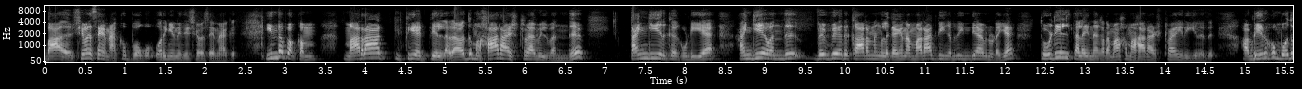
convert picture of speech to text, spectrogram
பா சிவசேனாக்கு போகும் ஒருங்கிணைந்த சிவசேனாக்கு. இந்த பக்கம் மராத்தியத்தில் அதாவது மகாராஷ்டிராவில் வந்து தங்கி இருக்கக்கூடிய அங்கேயே வந்து வெவ்வேறு காரணங்களுக்காக ஏன்னா மராத்திங்கிறது இந்தியாவினுடைய தொழில் தலைநகரமாக மகாராஷ்டிரா இருக்கிறது. அப்படி இருக்கும்போது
